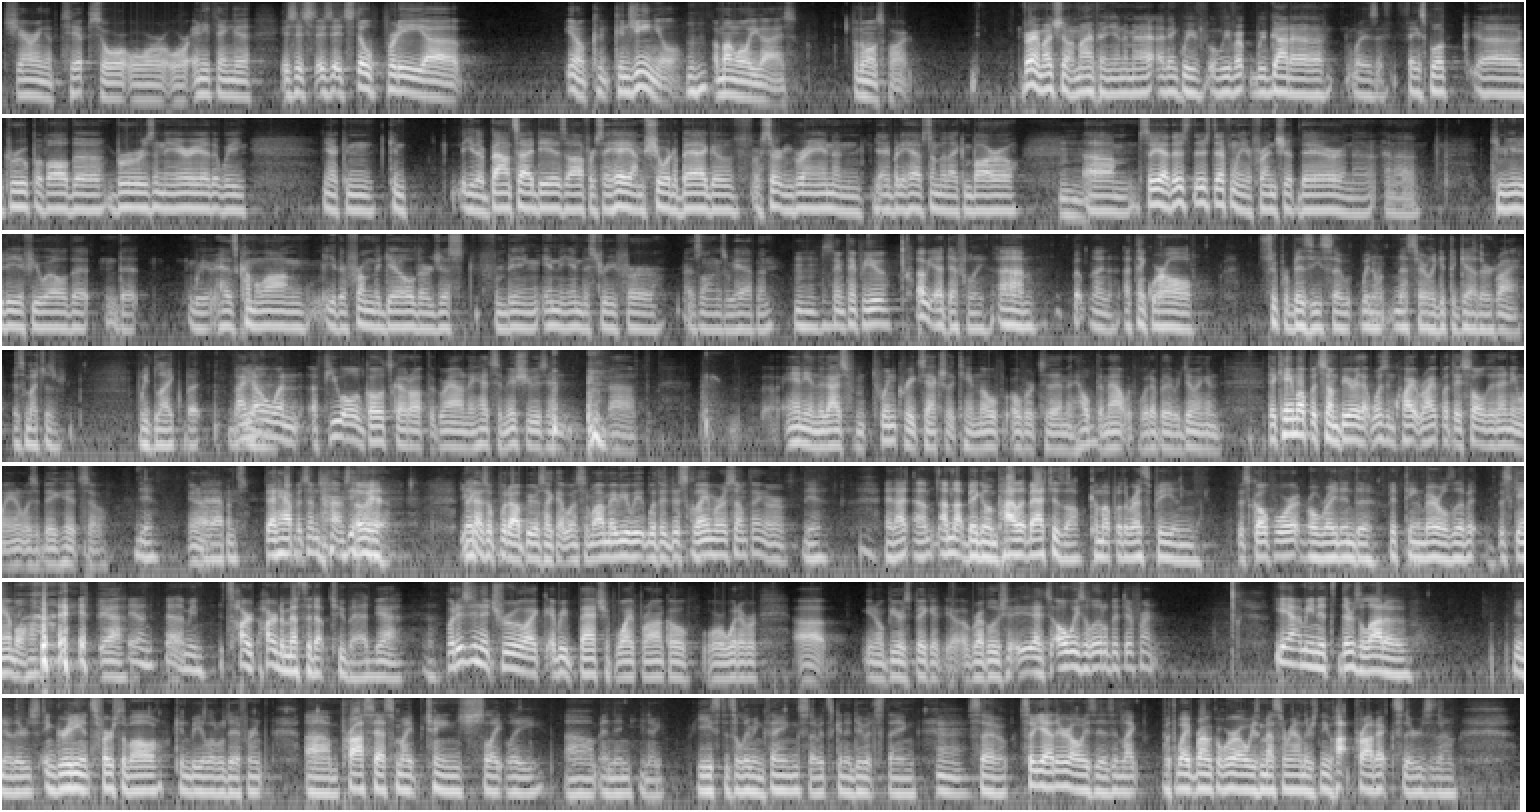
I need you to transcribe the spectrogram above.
sharing of tips or or, or anything? Uh, is it is it still pretty uh, you know con- congenial among all you guys, for the most part? Very much so, in my opinion. I mean, I, I think we've we've we've got a what is it Facebook uh, group of all the brewers in the area that we, you know, can can either bounce ideas off or say, hey, I'm short a bag of a certain grain, and anybody have some that I can borrow. Um, so yeah, there's there's definitely a friendship there and a, and a community, if you will, that that we, has come along either from the guild or just from being in the industry for as long as we have been. Mhm. Same thing for you. Oh, yeah, definitely. Um, but I, I think we're all super busy, so we don't necessarily get together Right. as much as we'd like, but. but I yeah. know when a few old goats got off the ground, they had some issues, and uh, Andy and the guys from Twin Creeks actually came over, over to them and helped them out with whatever they were doing. And they came up with some beer that wasn't quite right, but they sold it anyway, and it was a big hit. So, Yeah. you know, That happens. That happens sometimes. Oh, yeah. You They- guys will put out beers like that once in a while, maybe with with a disclaimer or something, or Yeah. And I, I'm, I'm not big on pilot batches. I'll come up with a recipe and just go for it. roll right into 15 barrels of it. Just gamble, huh? yeah. Yeah, yeah, I mean, it's hard, hard to mess it up too bad. Yeah. But isn't it true, like every batch of White Bronco or whatever, uh, you know, beer is big at uh, Revolution, it's always a little bit different? Yeah, I mean, it's, there's a lot of, you know, there's ingredients, first of all, can be a little different. Um, process might change slightly. Um, and then, you know, yeast is a living thing, so it's going to do its thing. So, so yeah, there always is. And like with White Bronco, we're always messing around. There's new hop products. There's um,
